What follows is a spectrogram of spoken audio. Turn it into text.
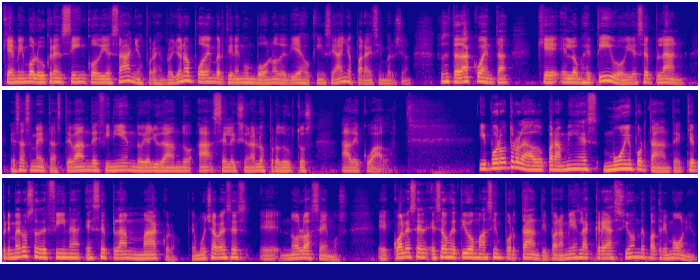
que me involucren 5 o 10 años, por ejemplo. Yo no puedo invertir en un bono de 10 o 15 años para esa inversión. Entonces te das cuenta que el objetivo y ese plan, esas metas, te van definiendo y ayudando a seleccionar los productos adecuados. Y por otro lado, para mí es muy importante que primero se defina ese plan macro, que muchas veces eh, no lo hacemos. Eh, ¿Cuál es ese objetivo más importante? Y para mí es la creación de patrimonio.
